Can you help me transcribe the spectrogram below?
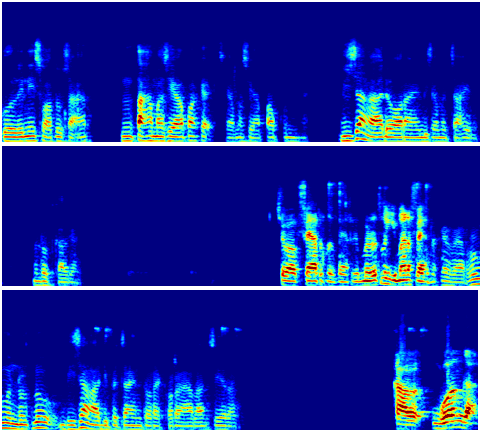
gol ini suatu saat? Entah sama siapa, kayak sama siapa pun. Bisa nggak ada orang yang bisa mecahin, menurut kalian? Coba fair tuh, fair. Menurut lu gimana, fair? Oke, fair. Lu menurut lu bisa nggak dipecahin tuh rekornya Alan Shearer? Kalau gue nggak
